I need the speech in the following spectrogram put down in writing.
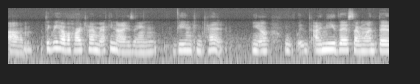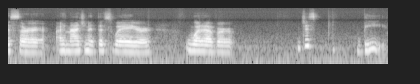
Um, I think we have a hard time recognizing being content. You know, I need this, I want this, or I imagine it this way, or whatever. Just be.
